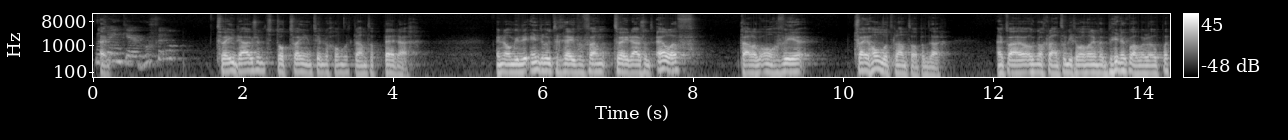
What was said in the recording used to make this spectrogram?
Nog En één keer, hoeveel? 2000 tot 2200 klanten per dag. En om je de indruk te geven van 2011, toen hadden we ongeveer 200 klanten op een dag. En het waren ook nog klanten die gewoon alleen maar binnen kwamen lopen.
